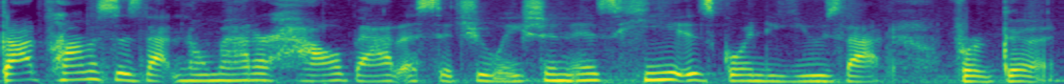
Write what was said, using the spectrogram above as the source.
God promises that no matter how bad a situation is, He is going to use that for good.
